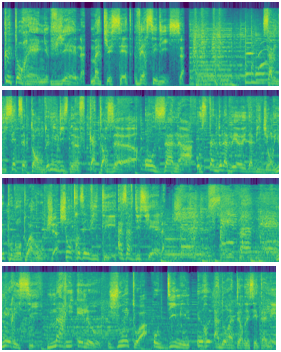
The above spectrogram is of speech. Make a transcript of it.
Que ton règne vienne. Matthieu 7, verset 10. Samedi 7 septembre 2019, 14h, Hosanna, au stade de la BE d'Abidjan, Yopougontois Rouge. Chantres invités, Azaf du Ciel. Je ne suis pas Mérissi, Marie-Hello, joins-toi aux 10 000 heureux adorateurs de cette année.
